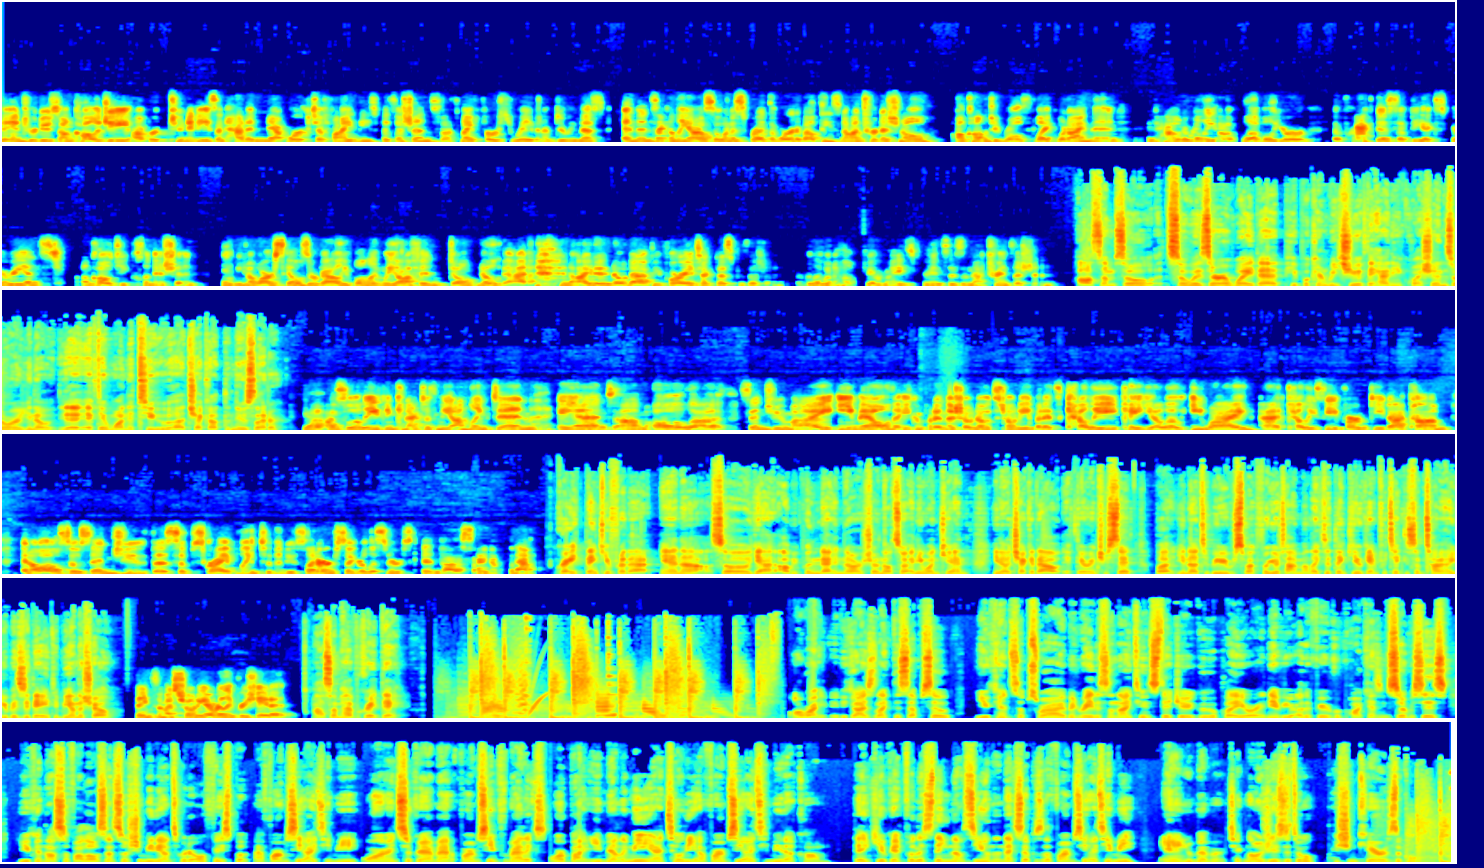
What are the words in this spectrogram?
to introduce oncology opportunities and how to network to find these positions. That's my first way that I'm doing this. And then, secondly, I also want to spread the word about these non traditional oncology roles, like what I'm in, and how to really up level your the practice of the experienced oncology clinician. And you know, our skills are valuable and we often don't know that. And I didn't know that before I took this position. I really want to help share my experiences in that transition. Awesome. So, so is there a way that people can reach you if they had any questions, or you know, if they wanted to uh, check out the newsletter? Yeah, absolutely. You can connect with me on LinkedIn, and um, I'll uh, send you my email that you can put in the show notes, Tony. But it's Kelley K E L L E Y at kelleysepharmd.com, and I'll also send you the subscribe link to the newsletter so your listeners can uh, sign up for that. Great, thank you for that. And uh, so yeah, I'll be putting that in our show notes so anyone can you know check it out if they're interested. But you know, to be respectful of your time, I'd like to thank you again for taking some time out of your busy day to be on the show. Thanks so much, Tony. I really appreciate it. Awesome. Have a great day. All right, if you guys like this episode, you can subscribe and rate us on iTunes, Stitcher, Google Play, or any of your other favorite podcasting services. You can also follow us on social media on Twitter or Facebook at PharmacyITME or Instagram at Pharmacy Informatics or by emailing me at tony at pharmacyitme.com. Thank you again for listening, and I'll see you on the next episode of Pharmacy ITME. And remember, technology is the tool, patient care is the goal.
